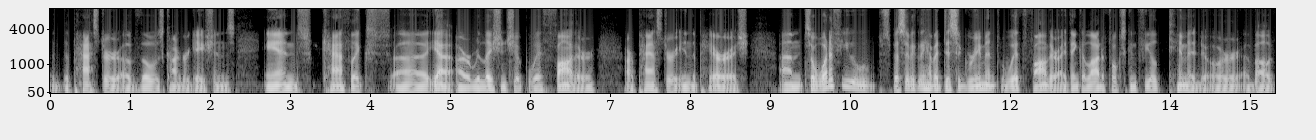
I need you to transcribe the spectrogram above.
the pastor of those congregations and Catholics, uh, yeah, our relationship with Father, our pastor in the parish. Um, so, what if you specifically have a disagreement with Father? I think a lot of folks can feel timid or about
